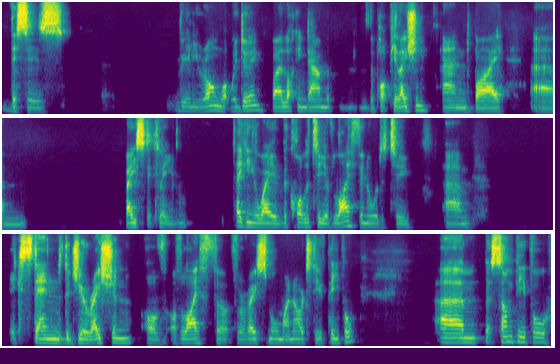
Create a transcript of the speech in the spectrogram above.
this is really wrong what we're doing by locking down the, the population and by um, basically taking away the quality of life in order to um, extend the duration of, of life for, for a very small minority of people. Um, but some people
